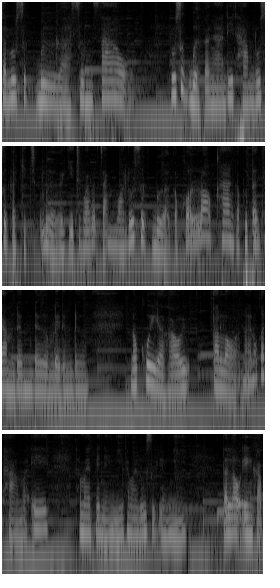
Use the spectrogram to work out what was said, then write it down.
จะรู้สึกเบื่อซึมเศร้า รู้สึกเบื่อกับงานที่ทำรู้สึกกับกิจเบื่อกับกิจวัตรประจำวันรู้สึกเบื่อกับคนรอบข้างกับพฤติกรรมเดิมๆอะไรเดิมๆนกคุยกับเขาตลอดนะนกก็ถามว่าเอ๊ะทำไมเป็นอย่างนี้ทำไมรู้สึกอย่างนี้ แต่เราเองกับ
